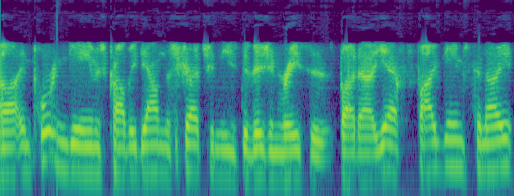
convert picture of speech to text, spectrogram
uh, important games probably down the stretch in these division races. But uh, yeah, five games tonight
